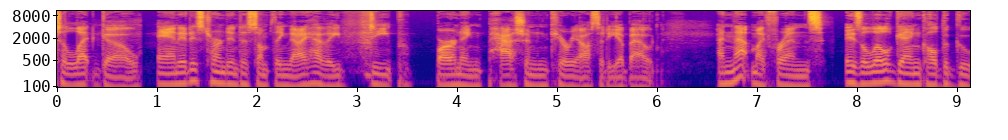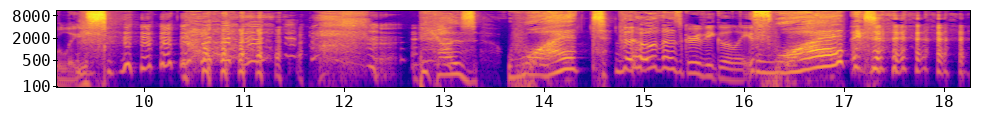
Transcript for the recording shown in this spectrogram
to let go, and it has turned into something that I have a deep, burning passion and curiosity about. And that, my friends, is a little gang called the Ghoulies. because what? Oh, those groovy ghoulies. What?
